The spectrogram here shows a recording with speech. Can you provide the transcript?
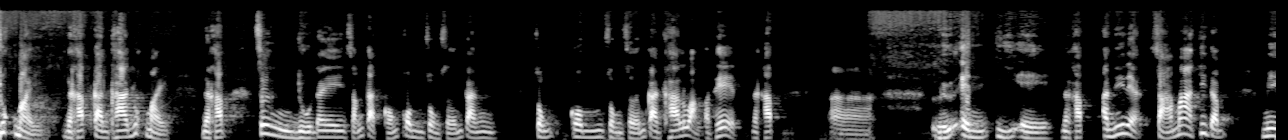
ยุคใหม่นะครับการค้ายุคใหม่นะครับซึ่งอยู่ในสังกัดของกรมส่งเสริมการส่งกรมส่งเสริมการค้าระหว่างประเทศนะครับอ่า หรือ NEA นะครับอันนี้เนี่ยสามารถที่จะมี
